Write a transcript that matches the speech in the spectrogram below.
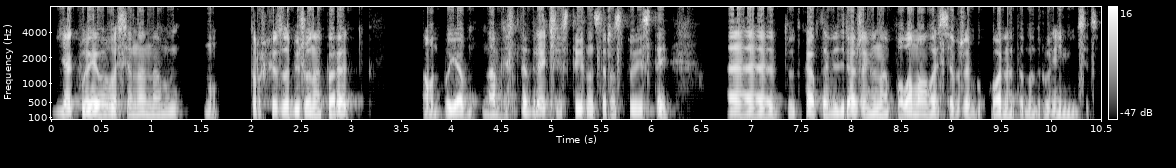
як виявилося, на нам, ну, трохи забіжу наперед, от, бо я навряд, чи встигну це розповісти. Е, тут карта відряджень, вона поламалася вже буквально там на другий місяць.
